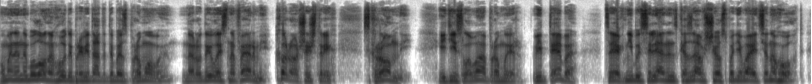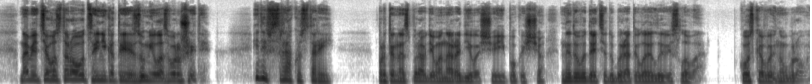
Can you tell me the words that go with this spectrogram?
У мене не було нагоди привітати тебе з промовою. Народилась на фермі. Хороший штрих, скромний. І ті слова про мир від тебе. Це як ніби селянин сказав, що сподівається на голод. Навіть цього старого циніка ти зуміла зворушити. іди в сраку, старий. Проте насправді вона раділа, що їй поки що не доведеться добирати лайливі слова. Коска вигнув брови.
